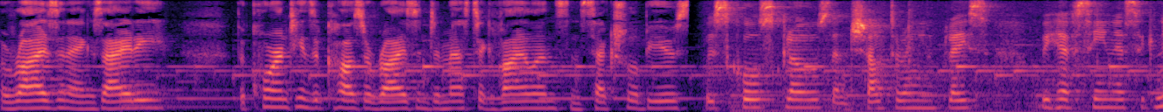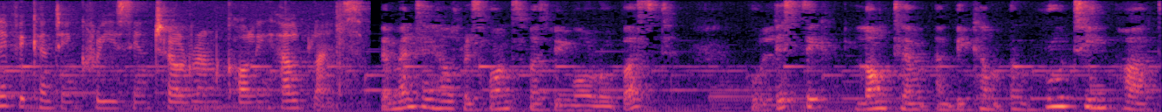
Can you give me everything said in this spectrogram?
a rise in anxiety. The quarantines have caused a rise in domestic violence and sexual abuse. With schools closed and sheltering in place, we have seen a significant increase in children calling helplines. The mental health response must be more robust, holistic, long term, and become a routine part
